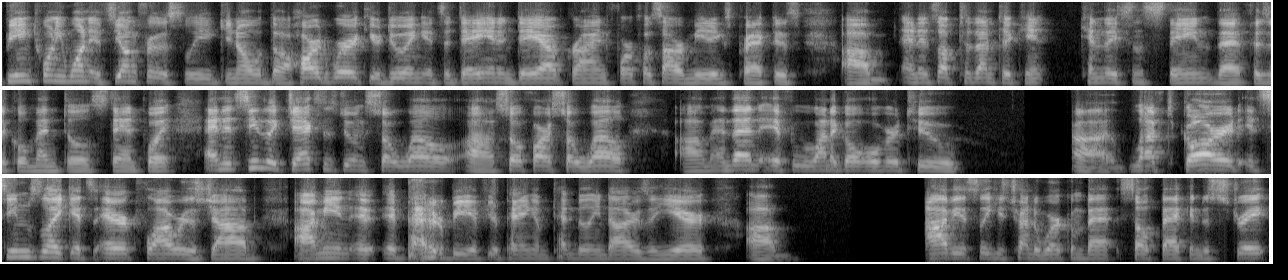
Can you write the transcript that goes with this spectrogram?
being 21, it's young for this league. You know, the hard work you're doing, it's a day in and day out grind, four plus hour meetings, practice, um, and it's up to them to can can they sustain that physical mental standpoint. And it seems like Jackson's doing so well, uh, so far so well. Um, and then if we want to go over to uh, left guard. It seems like it's Ereck Flowers' job. I mean, it, it better be if you're paying him $10 billion a year. Um, obviously, he's trying to work himself back into straight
